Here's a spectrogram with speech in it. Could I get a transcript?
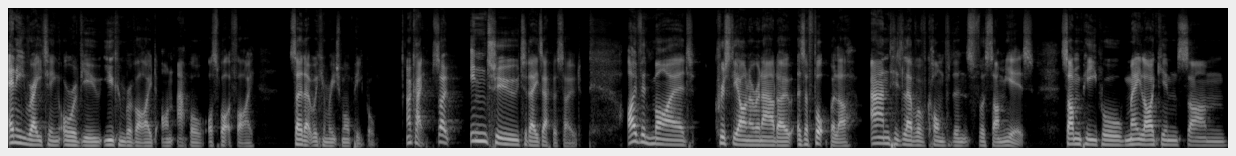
any rating or review you can provide on Apple or Spotify so that we can reach more people. Okay, so into today's episode. I've admired Cristiano Ronaldo as a footballer and his level of confidence for some years. Some people may like him, some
